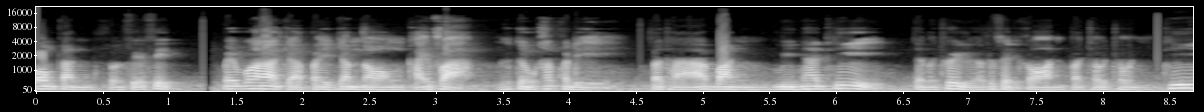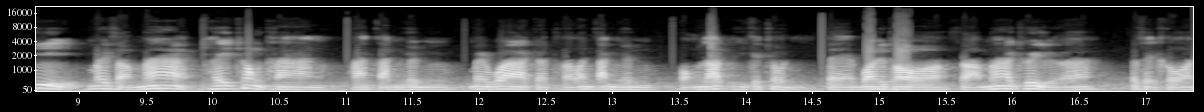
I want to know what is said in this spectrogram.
ป้องกันสูญเสียสิทธิ์ ไม่ว่าจะไปจำนองขายฝากหรือตัวคับคดี สถาบันมีหน้าที่ จะมาช่วยเหลือเกษตรกรประชาชน ที่ไม่สามารถใช้ช่องทางทางการเงิน ไม่ว่าจะสถาบันการเงินของรัฐเอกชน แต่บริทสามารถช่วยเหลือเกษตรกร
